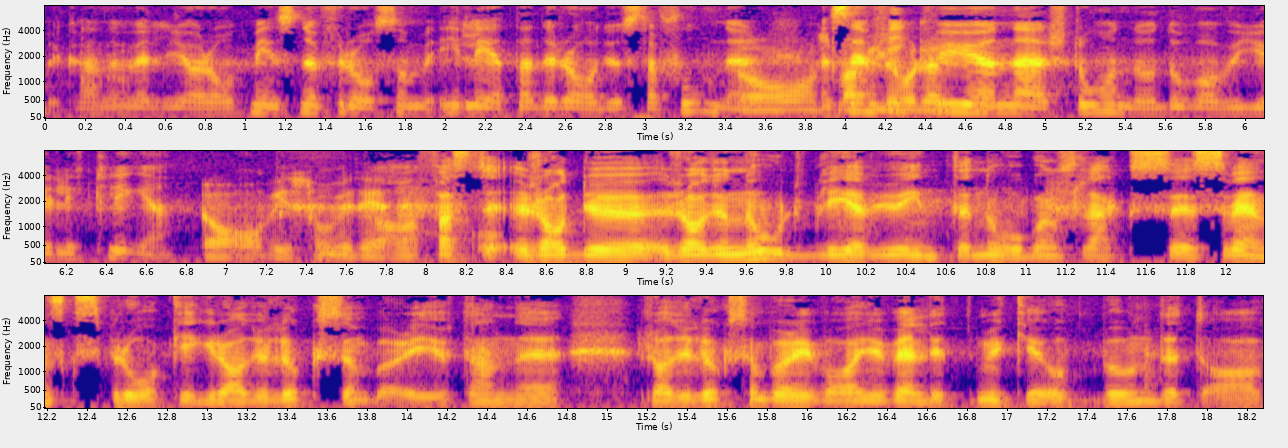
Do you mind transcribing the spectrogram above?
det kan den väl göra, åtminstone för oss som letade radiostationer. Ja, så Men sen fick vi ju en närstående och då var vi ju lyckliga. Ja, visst har vi det. Ja, fast Radio, Radio Nord blev ju inte någon slags eh, svenskspråkig Radio Luxemburg utan eh, Radio Luxemburg var ju väldigt mycket uppbundet av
